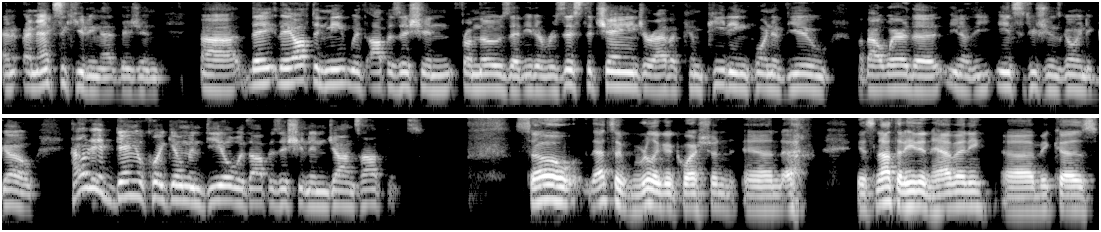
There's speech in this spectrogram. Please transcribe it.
and, and executing that vision, uh, they they often meet with opposition from those that either resist the change or have a competing point of view about where the you know the institution is going to go. How did Daniel Coit Gilman deal with opposition in Johns Hopkins? So that's a really good question, and uh, it's not that he didn't have any, uh, because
